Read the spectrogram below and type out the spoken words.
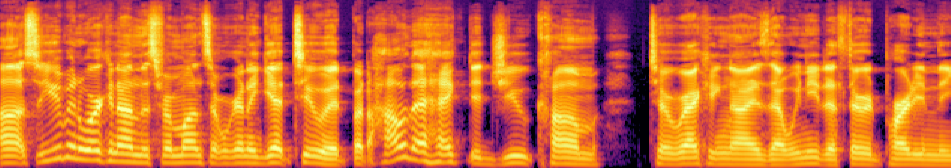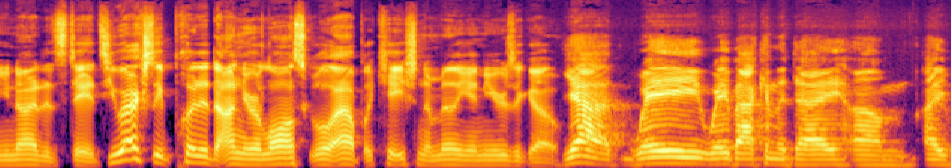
Uh, so you've been working on this for months, and we're going to get to it. But how the heck did you come to recognize that we need a third party in the United States. You actually put it on your law school application a million years ago. Yeah, way way back in the day. Um, I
